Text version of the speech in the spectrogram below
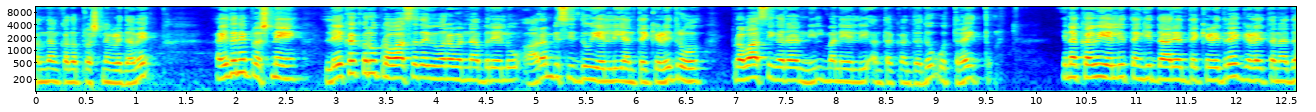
ಒಂದು ಅಂಕದ ಪ್ರಶ್ನೆಗಳಿದ್ದಾವೆ ಐದನೇ ಪ್ರಶ್ನೆ, ಲೇಖಕರು ಪ್ರವಾಸದ ವಿವರವನ್ನು ಬರೆಯಲು ಆರಂಭಿಸಿದ್ದು ಎಲ್ಲಿ ಅಂತ ಕೇಳಿದರು, ಪ್ರವಾಸಿಗರ ನಿಲ್ಮನೆಯಲ್ಲಿ ಅಂತಕ್ಕಂಥದ್ದು ಉತ್ತರ ಇತ್ತು. ಇನ್ನು ಕವಿ ಎಲ್ಲಿ ತಂಗಿದ್ದಾರೆ ಅಂತ ಕೇಳಿದರೆ ಗೆಳೆತನದ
